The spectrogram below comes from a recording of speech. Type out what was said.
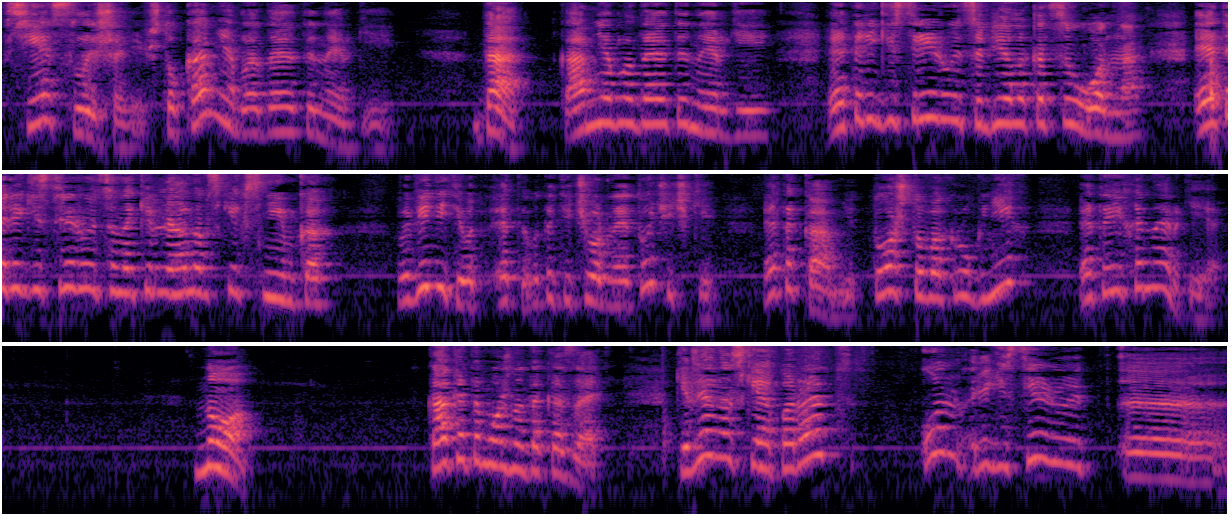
все слышали, что камни обладают энергией. Да, камни обладают энергией. Это регистрируется биолокационно. Это регистрируется на кирляновских снимках. Вы видите, вот, это, вот эти черные точечки – это камни. То, что вокруг них – это их энергия. Но как это можно доказать? Кирляновский аппарат, он регистрирует э,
